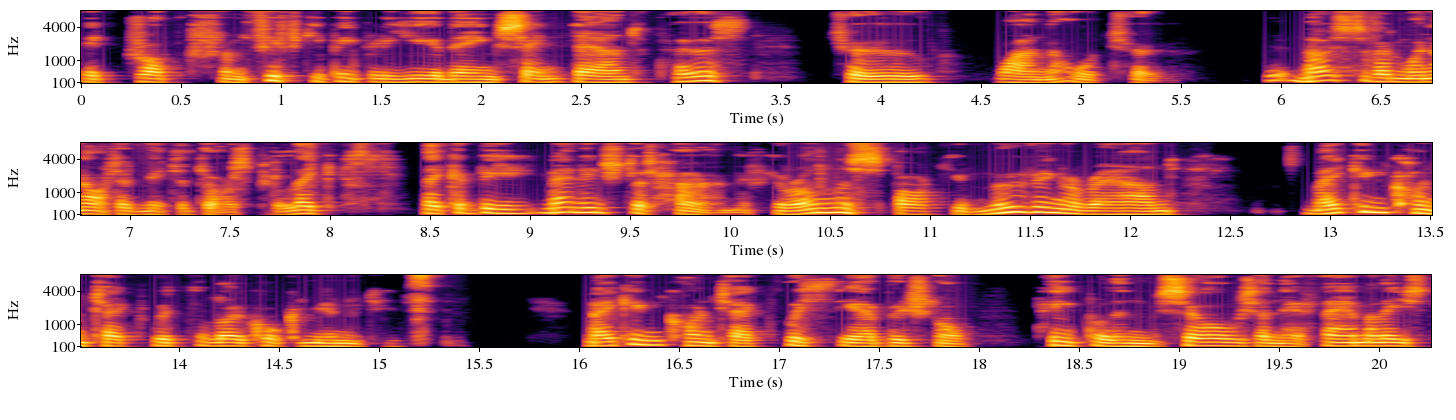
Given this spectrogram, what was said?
it dropped from 50 people a year being sent down to Perth to one or two most of them were not admitted to hospital. They, they could be managed at home. If you're on the spot, you're moving around, making contact with the local communities, making contact with the Aboriginal people themselves and their families,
